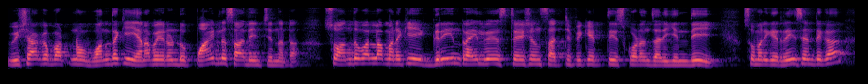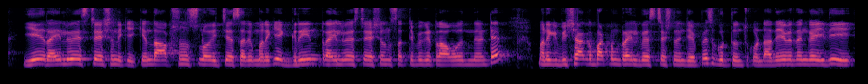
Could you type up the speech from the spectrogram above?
విశాఖపట్నం వందకి ఎనభై రెండు పాయింట్లు సాధించిందట. సో అందువల్ల మనకి గ్రీన్ రైల్వే స్టేషన్ సర్టిఫికేట్ తీసుకోవడం జరిగింది. సో మనకి రీసెంట్గా ఏ రైల్వే స్టేషన్కి కింద ఆప్షన్స్లో ఇచ్చేసరికి మనకి గ్రీన్ రైల్వే స్టేషన్ సర్టిఫికేట్ రాబోతుంది అంటే మనకి విశాఖపట్నం రైల్వే స్టేషన్ అని చెప్పేసి గుర్తుంచుకోండి. అదేవిధంగా ఇది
